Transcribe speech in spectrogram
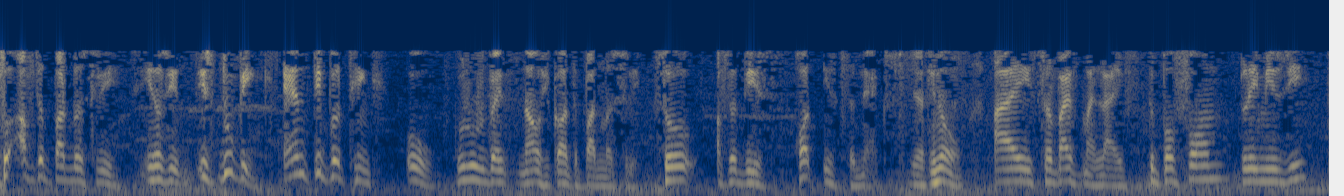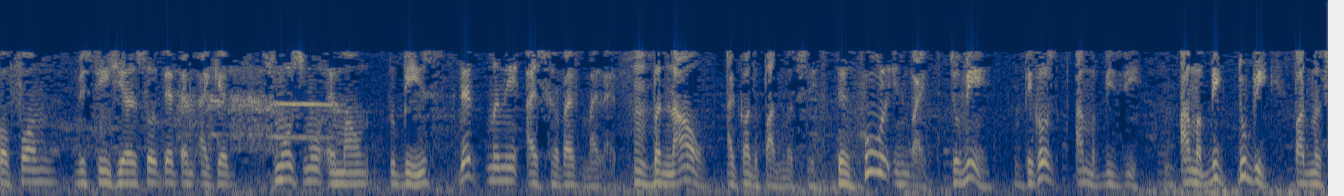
So after Padma Shri, you know, see, it's too big, and people think, oh, Guru Ruben now he got the Padma Shri. So after this, what is the next? Yes. You know, I survive my life to perform, play music, perform, visiting here, so that then I get small small amount rupees. That money I survive my life. Mm-hmm. But now I got the Shri. Then who will invite to me? Because I'm a busy. I'm a big, too big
